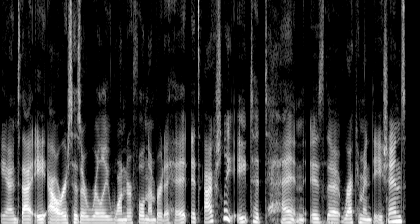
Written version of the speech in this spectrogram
and that eight hours is a really wonderful number to hit. It's actually eight to 10 is the mm-hmm. recommendations.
